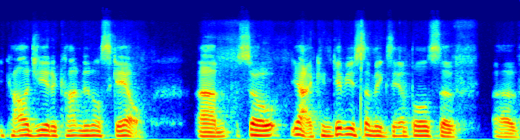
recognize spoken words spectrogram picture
ecology at a continental scale. Um, so, yeah, I can give you some examples of of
